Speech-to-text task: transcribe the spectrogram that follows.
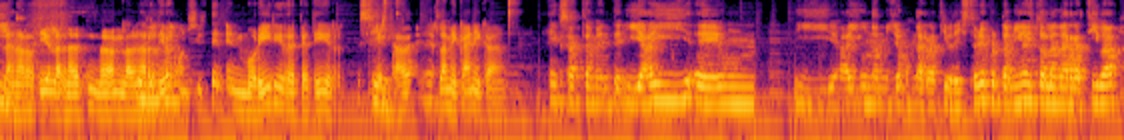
la narrativa, la, narrativa consiste en morir y repetir. Sí. es la mecánica. Exactamente. Y hay eh, un y hay una narrativa de historia, pero también hay toda la narrativa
